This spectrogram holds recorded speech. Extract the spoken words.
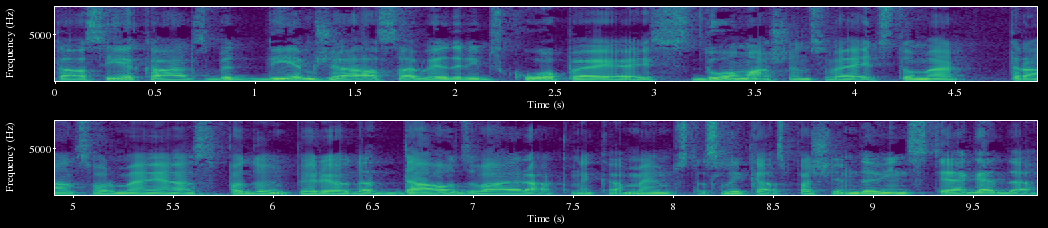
tās iekārtas, bet diemžēl sabiedrības kopējais domāšanas veids tomēr transformējās padomju periodā daudz vairāk nekā mums tas likās pašiem 90. gadā.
